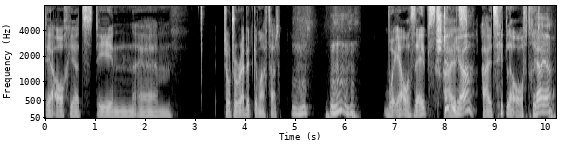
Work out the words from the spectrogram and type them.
Der auch jetzt den ähm, Jojo Rabbit gemacht hat. Mhm. Mhm, mhm. Wo er auch selbst Stimmt, als, ja. als Hitler auftritt. Ja, ja.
